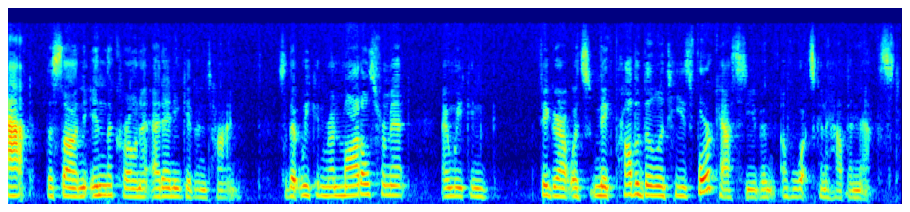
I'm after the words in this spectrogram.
at the sun in the corona at any given time so that we can run models from it and we can figure out what's make probabilities forecasts even of what's going to happen next.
